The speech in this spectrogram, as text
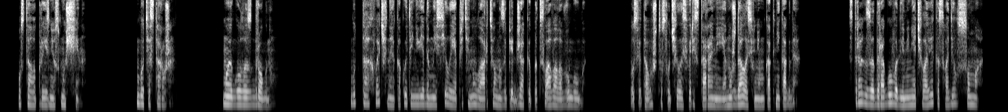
— устало произнес мужчина. «Будь осторожен». Мой голос дрогнул. Будто охваченная какой-то неведомой силой, я притянула Артема за пиджак и поцеловала в губы. После того, что случилось в ресторане, я нуждалась в нем как никогда. Страх за дорогого для меня человека сводил с ума.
